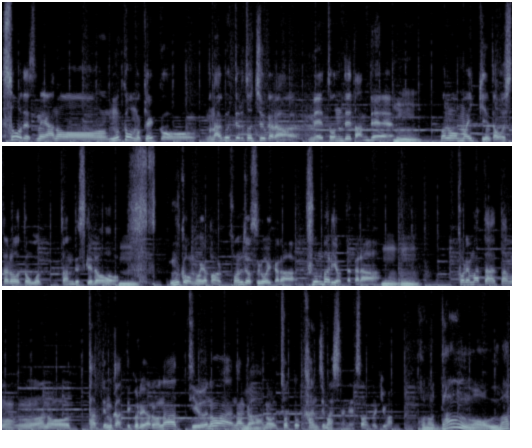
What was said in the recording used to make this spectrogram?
そうですね、あのー向こうも結構、殴ってる途中から目飛んでたんで、うん。このまま一気に倒したろうと思ったんですけどう、ん向こうもやっぱ根性すごいから、踏ん張りよったから、うんうん。これまた多分、あの立って向かってくるやろうなっていうのは、なんか、うん。あのちょっと感じましたね、その時は。このダウンを奪っ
